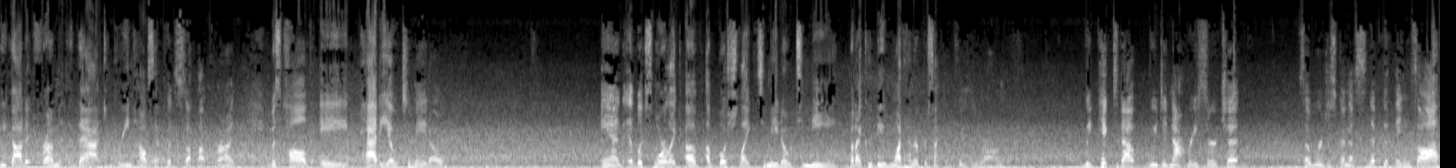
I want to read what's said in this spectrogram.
We got it from that greenhouse that puts stuff up front. It was called a patio tomato. And it looks more like a, a bush-like tomato to me, but I could be 100% completely wrong. We picked it up. We did not research it. So we're just gonna snip the things off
